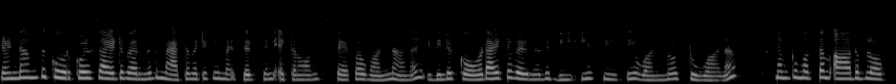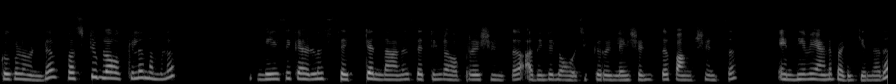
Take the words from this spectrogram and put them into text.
രണ്ടാമത്തെ കോർ കോഴ്സ് ആയിട്ട് വരുന്നത് mathematical methods in economics paper one ആണ്. ഇതിന്റെ കോഡായിട്ട് വരുന്നത് B E C C one O two ആണ്. നമുക്ക് മൊത്തം ആറ് ബ്ലോക്കുകളുണ്ട്. ഫസ്റ്റ് ബ്ലോക്കിൽ നമ്മൾ ബേസിക് ആയിട്ടുള്ള സെറ്റ് എന്താണ്? സെറ്റിന്റെ ഓപ്പറേഷൻസ് അതിന്റെ ലോജിക് റിലേഷൻസ് ഫങ്ഷൻസ് എന്നിവയാണ് പഠിക്കുന്നത്.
